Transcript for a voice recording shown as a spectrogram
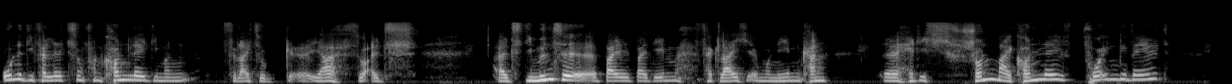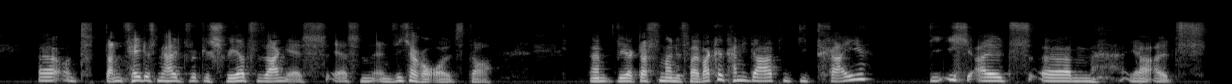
ohne die Verletzung von Conley, die man vielleicht so, äh, ja, so als, als die Münze äh, bei, bei dem Vergleich irgendwo nehmen kann, äh, hätte ich schon Mike Conley vor ihm gewählt. Äh, und dann fällt es mir halt wirklich schwer zu sagen, er ist, er ist ein, ein sicherer All-Star. Ähm, wie gesagt, das sind meine zwei Wackelkandidaten. Die drei, die ich als, ähm, ja, als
